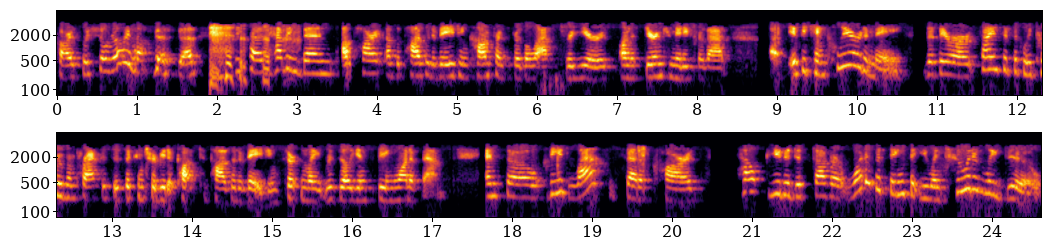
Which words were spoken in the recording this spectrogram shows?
cards, which she'll really love this, Deb, because having been a part of the Positive Aging Conference for the last three years on the steering committee for that, uh, it became clear to me that there are scientifically proven practices that contribute to positive aging, certainly resilience being one of them. And so these last set of cards help you to discover what are the things that you intuitively do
